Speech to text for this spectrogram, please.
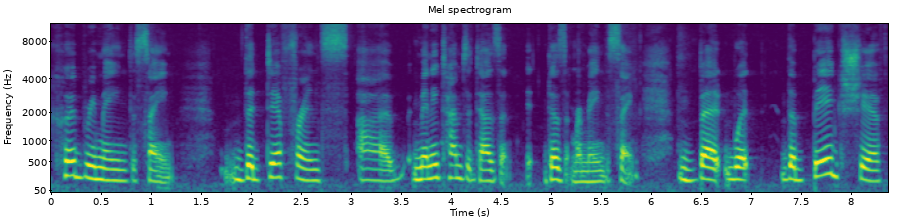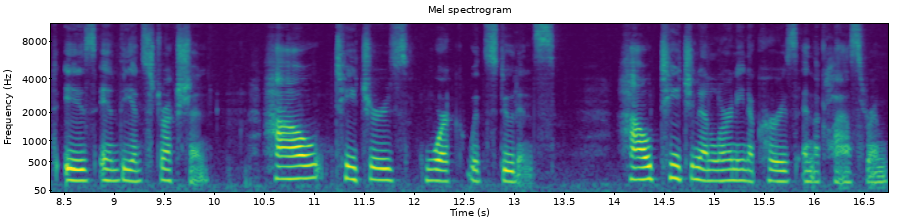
could remain the same. The difference, uh, many times it doesn't, it doesn't remain the same. But what the big shift is in the instruction, how teachers work with students, how teaching and learning occurs in the classroom,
